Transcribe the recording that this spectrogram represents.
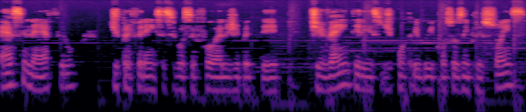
é cinéfilo, de preferência se você for LGBT, tiver interesse de contribuir com as suas impressões,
